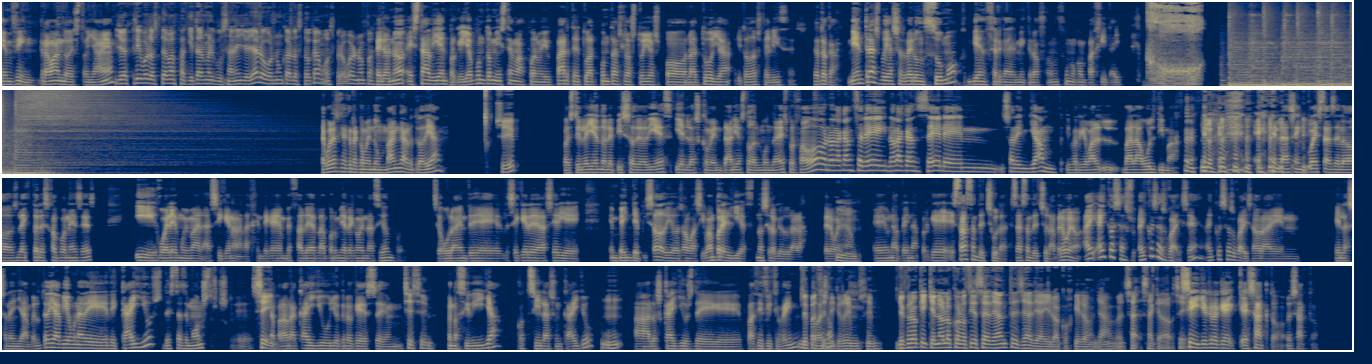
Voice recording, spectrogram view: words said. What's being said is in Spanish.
En fin, grabando esto ya, ¿eh? Yo escribo los temas para quitarme el gusanillo, ya luego nunca los tocamos, pero bueno, no pasa Pero nada. no, está bien, porque yo apunto mis temas por mi parte, tú apuntas los tuyos por la tuya y todos felices. Te toca. Mientras voy a sorber un zumo bien cerca del micrófono, un zumo con pajita ahí. ¿Te acuerdas que recomendé un manga el otro día? Sí, Pues estoy leyendo el episodio 10 y en los comentarios todo el mundo es, por favor, no la canceléis, no la cancelen, Salen Jump, y porque va, va la última en las encuestas de los lectores japoneses y huele muy mal. Así que nada, la gente que haya empezado a leerla por mi recomendación, pues seguramente se quiere de la serie en 20 episodios o algo así. Van por el 10, no sé lo que durará. Pero bueno, Ya. eh, una pena, porque está bastante chula, está bastante chula. Pero bueno, hay, hay, cosas, hay cosas guays, ¿eh? Hay cosas guays ahora en, en la Shonen Jump. El otro día había una de, de kaijus, de estas de monstruos. eh, Sí. La palabra kaiju yo creo que es eh, sí, sí. conocidilla. Godzilla es un kaiju. A los kaijus de Pacific Rim. De. Pacific Rim, sí. Yo creo que quien no lo conociese de antes ya de ahí lo ha cogido, ya se ha, se ha quedado, sí. Sí. yo creo que, exacto, exacto.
